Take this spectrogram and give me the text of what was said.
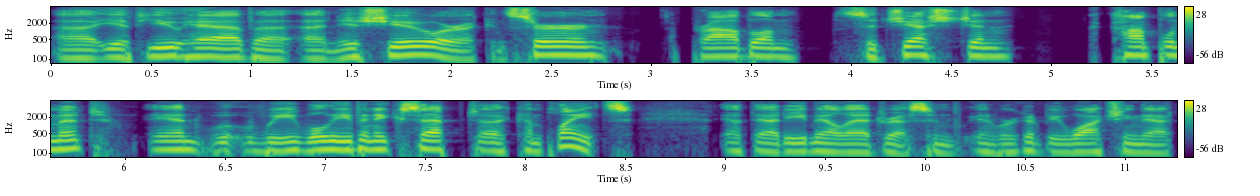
Uh, if you have a, an issue or a concern, a problem, suggestion, a compliment, and we will even accept uh, complaints at that email address, and, and we're going to be watching that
